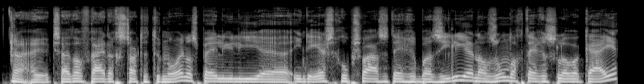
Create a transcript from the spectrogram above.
Ja, ik zei het al, vrijdag start het toernooi. Dan spelen jullie in de eerste groepsfase tegen Brazilië. En dan zondag tegen Slowakije.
